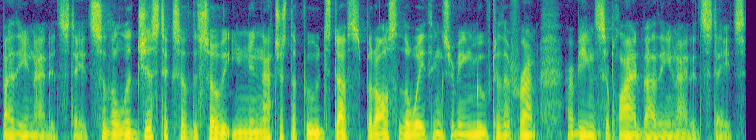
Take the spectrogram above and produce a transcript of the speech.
by the United States. So the logistics of the Soviet Union, not just the foodstuffs, but also the way things are being moved to the front, are being supplied by the United States.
